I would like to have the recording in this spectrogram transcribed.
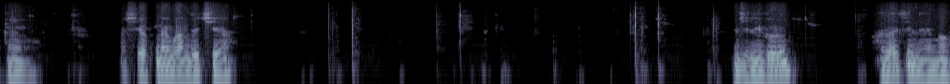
हम्म अशी आपण हा जेणेकरून हलायची नाही मग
